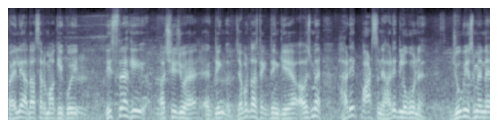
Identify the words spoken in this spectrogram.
पहले आधा शर्मा की कोई इस तरह की अच्छी जो है एक्टिंग ज़बरदस्त एक्टिंग की है और इसमें हर एक पार्ट्स ने हर एक लोगों ने जो भी इसमें ने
